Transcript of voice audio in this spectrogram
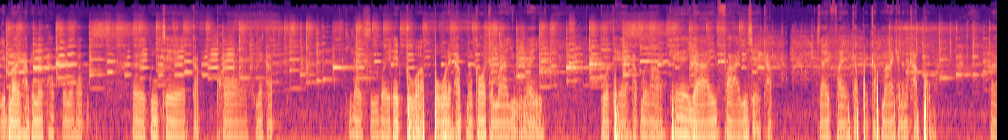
เรียบร้อยครับเห็นไหมครับเห็นไหมครับเออกุญแจกับทองเห็นไหมครับ ที่เราซื้อไว้ในตัวโปรนะครับ มันก็จะมาอยู่ในตัวแท้ครับ เมื่อเราแค่ย้ายไฟล์เฉยๆครับ ย้ายไฟล์กลับไปกลับมาแค่นั้นครับผมอ่า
